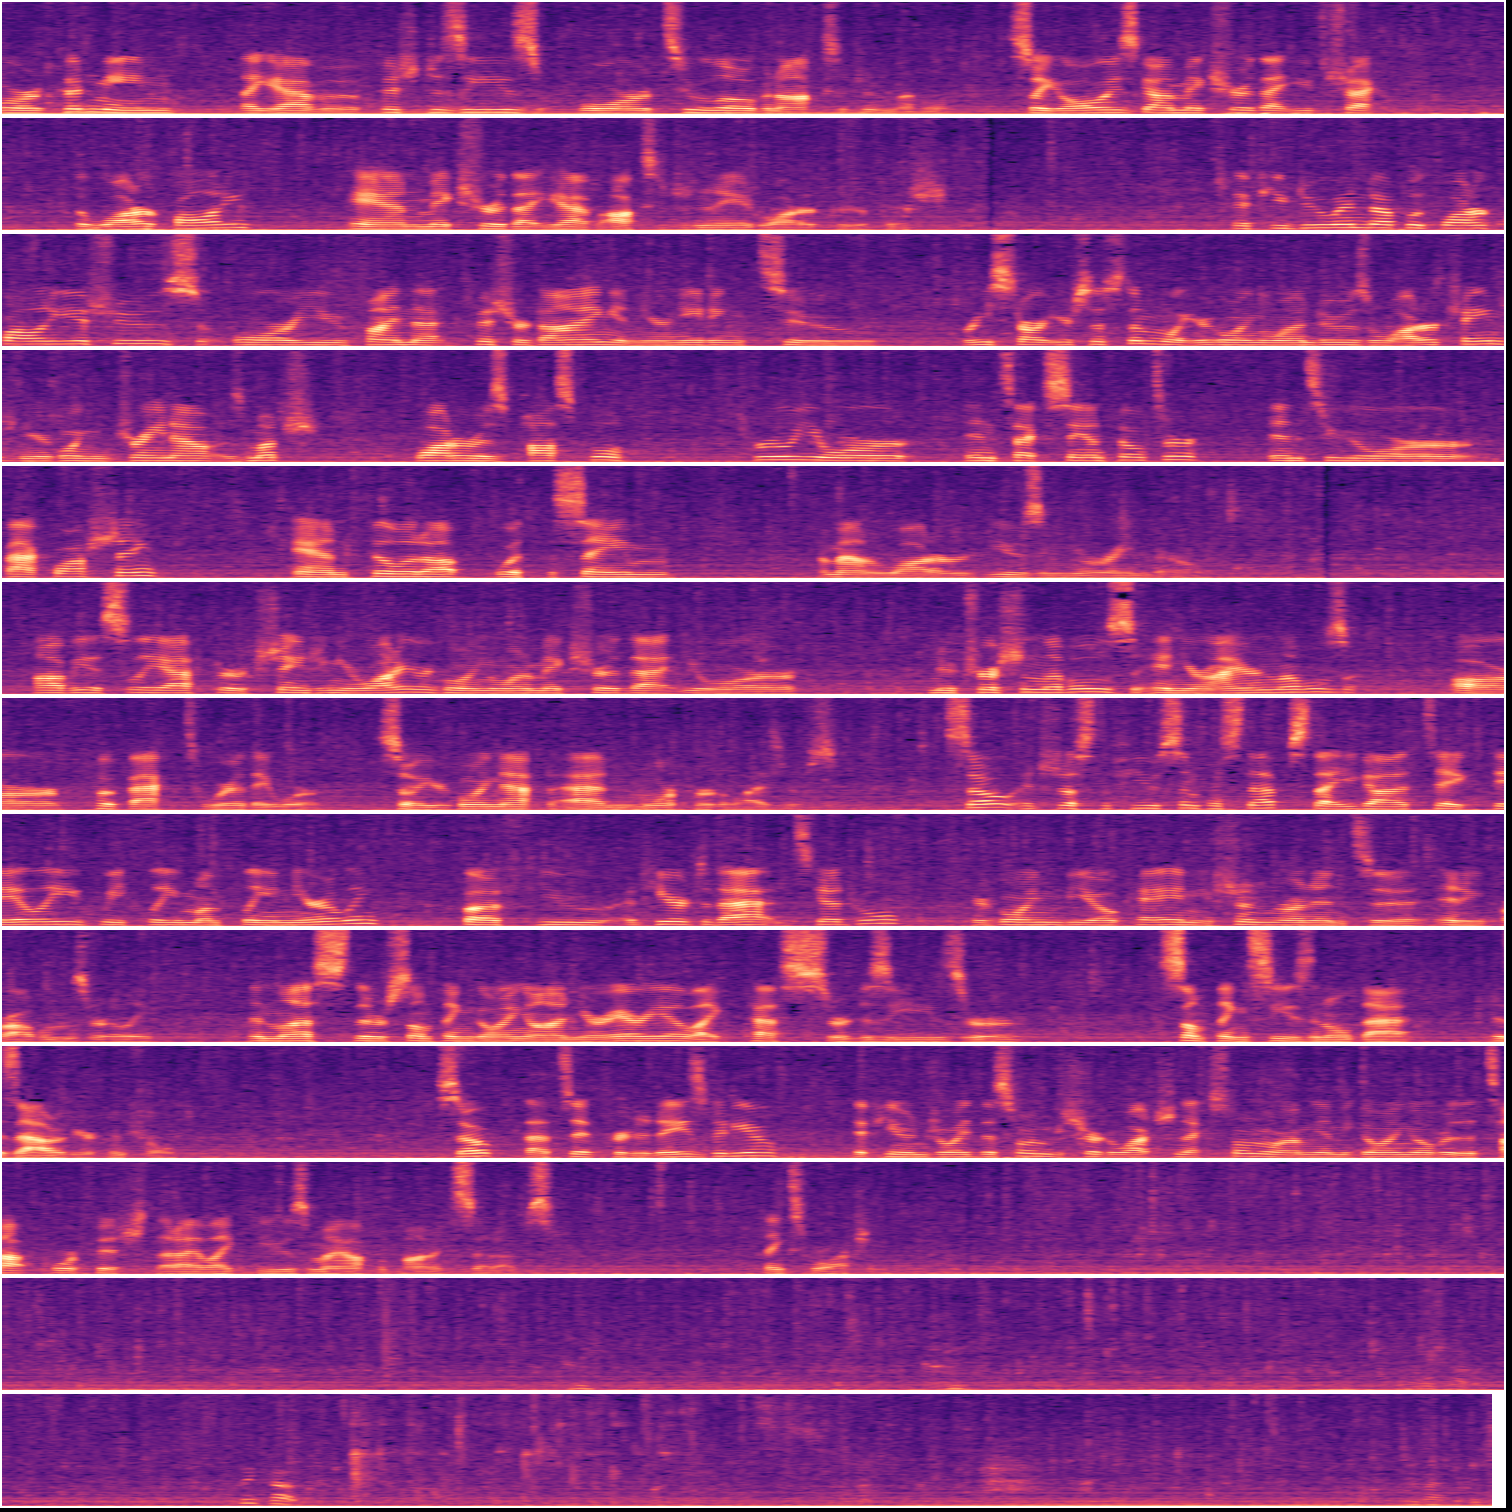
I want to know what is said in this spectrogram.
or it could mean that you have a fish disease or too low of an oxygen level. So you always got to make sure that you check the water quality and make sure that you have oxygenated water for your fish. If you do end up with water quality issues or you find that fish are dying and you're needing to restart your system, what you're going to want to do is a water change and you're going to drain out as much water as possible through your Intex sand filter into your backwash tank and fill it up with the same amount of water using your rain barrel. Obviously, after exchanging your water, you're going to want to make sure that your nutrition levels and your iron levels are put back to where they were. So you're going to have to add more fertilizers. So it's just a few simple steps that you gotta take daily, weekly, monthly, and yearly. But if you adhere to that schedule, you're going to be okay and you shouldn't run into any problems really. Unless there's something going on in your area like pests or disease or something seasonal that is out of your control. So that's it for today's video. If you enjoyed this one, be sure to watch the next one where I'm going to be going over the top four fish that I like to use in my aquaponics setups. Thanks for watching. Wake up. What about the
